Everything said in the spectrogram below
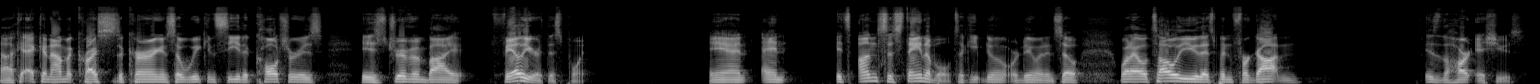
uh, economic crisis occurring, and so we can see the culture is is driven by failure at this point, and and it's unsustainable to keep doing what we're doing. And so, what I will tell you that's been forgotten is the heart issues,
